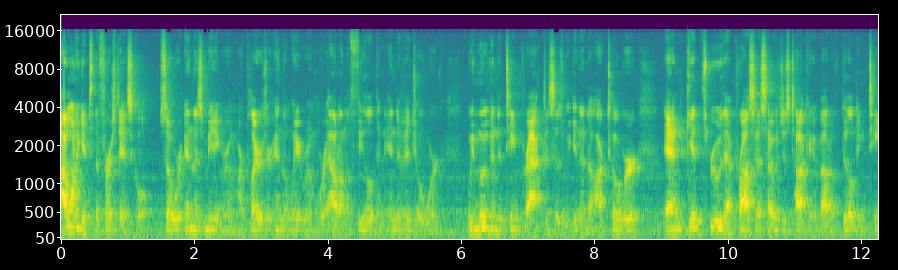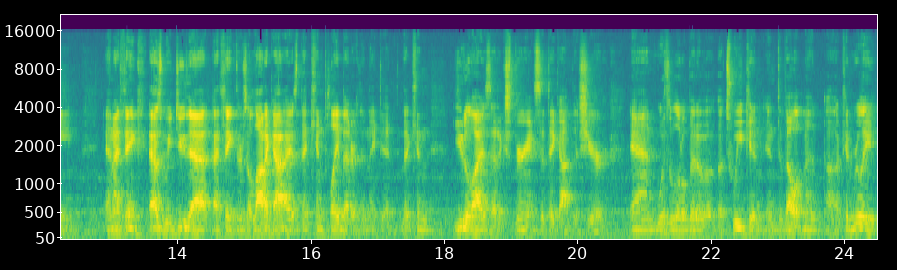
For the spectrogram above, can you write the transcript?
I want to get to the first day of school. So we're in this meeting room. Our players are in the weight room. We're out on the field in individual work. We move into team practice as we get into October and get through that process I was just talking about of building team. And I think as we do that, I think there's a lot of guys that can play better than they did, that can utilize that experience that they got this year and with a little bit of a, a tweak in, in development uh, can really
